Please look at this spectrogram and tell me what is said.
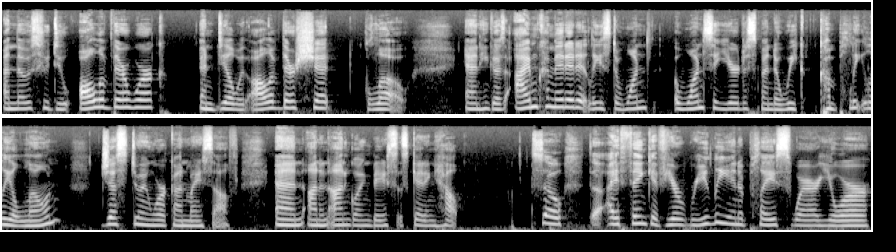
and those who do all of their work and deal with all of their shit glow. And he goes, I'm committed at least a one a once a year to spend a week completely alone, just doing work on myself, and on an ongoing basis getting help. So the, I think if you're really in a place where you're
